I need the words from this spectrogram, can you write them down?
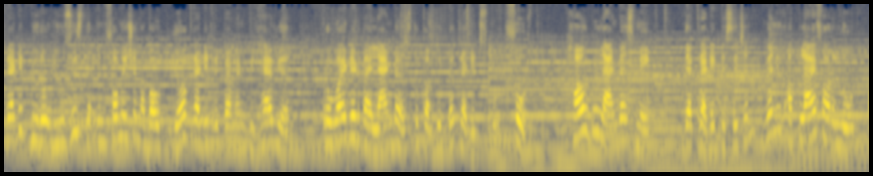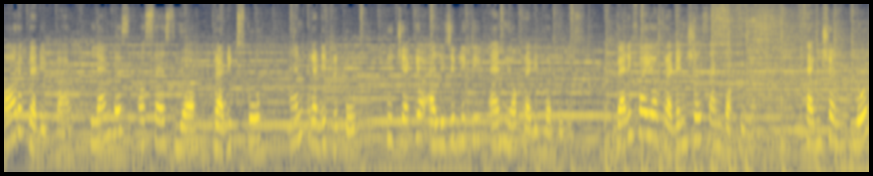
Credit bureau uses the information about your credit repayment behavior provided by lenders to compute the credit score. Fourth, how do lenders make their credit decision. When you apply for a loan or a credit card, lenders assess your credit score and credit report to check your eligibility and your credit worthiness. Verify your credentials and documents. Sanction loan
